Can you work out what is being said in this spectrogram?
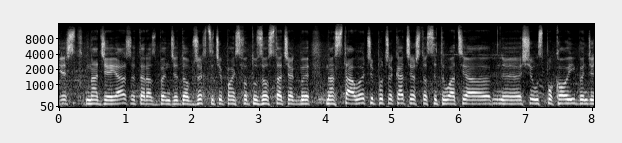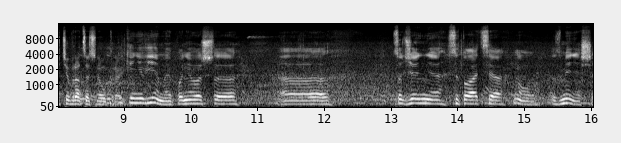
Jest nadzieja, że teraz będzie dobrze. Chcecie Państwo tu zostać jakby na stałe, czy poczekacie, aż ta sytuacja e, się uspokoi i będziecie wracać na Ukrainę? Póki nie wiemy, ponieważ e, e, codziennie sytuacja no, zmienia się.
